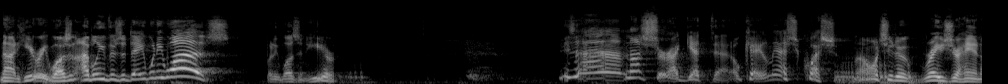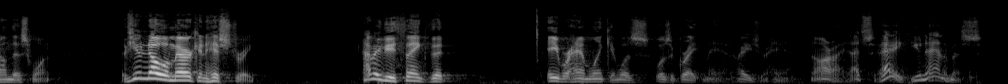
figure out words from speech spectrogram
Not here, he wasn't. I believe there's a day when he was, but he wasn't here. He said, I'm not sure I get that. Okay, let me ask you a question. I want you to raise your hand on this one. If you know American history, how many of you think that Abraham Lincoln was, was a great man? Raise your hand. All right, that's, hey, unanimous.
